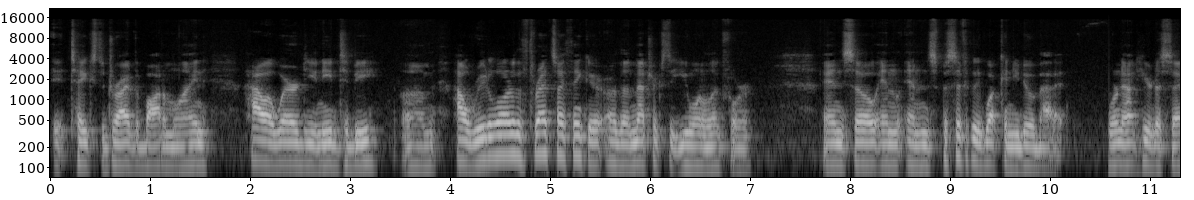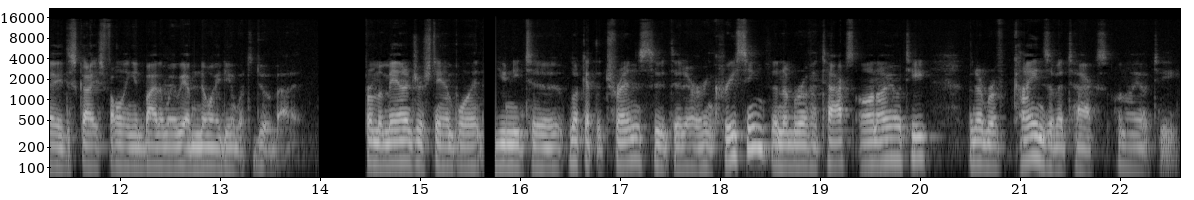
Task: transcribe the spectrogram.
it takes to drive the bottom line. How aware do you need to be? Um, how real are the threats? I think are, the metrics that you want to look for. And so, and, and specifically, what can you do about it? We're not here to say the sky is falling, and by the way, we have no idea what to do about it. From a manager standpoint, you need to look at the trends that are increasing, the number of attacks on IoT, the number of kinds of attacks on IoT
